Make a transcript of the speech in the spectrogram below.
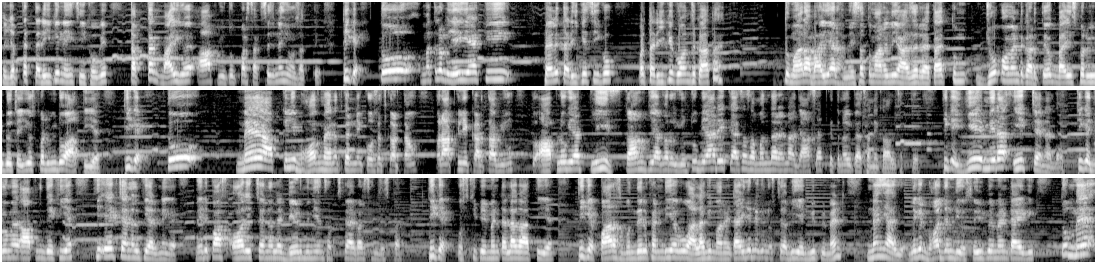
तो जब तक तरीके नहीं सीखोगे, तब तक भाई जो है, आप यूट्यूब पर सक्सेस नहीं हो सकते, ठीक है? तो मतलब यही है कि पहले तरीके सीखो। और तरीके कौन सिखाता है तुम्हारा भाई यार हमेशा तुम्हारे लिए हाजिर रहता है। तुम जो कमेंट करते हो, भाई इस पर वीडियो चाहिए, उस पर वीडियो आती है। ठीक है? तो मैं आपके लिए बहुत मेहनत करने की कोशिश करता हूँ और आपके लिए करता भी हूँ। तो आप लोग यार प्लीज़ काम किया करो। यूट्यूब यार एक ऐसा समंदर है ना, जहाँ से आप कितना भी पैसा निकाल सकते हो। ठीक है, ये मेरा एक चैनल है। ठीक है, जो मैं आपने देखी है कि एक चैनल की अर्निंग है। मेरे पास और एक चैनल है, डेढ़ मिलियन सब्सक्राइबर्स हैं जिस पर। ठीक है, उसकी पेमेंट अलग आती है। ठीक है, पारस बुंदेलखंडी है, वो हालाँकि मोनेटाइज है, लेकिन उससे अभी एक भी पेमेंट नहीं आई है। लेकिन बहुत जल्दी उससे भी पेमेंट आएगी। तो मैं,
